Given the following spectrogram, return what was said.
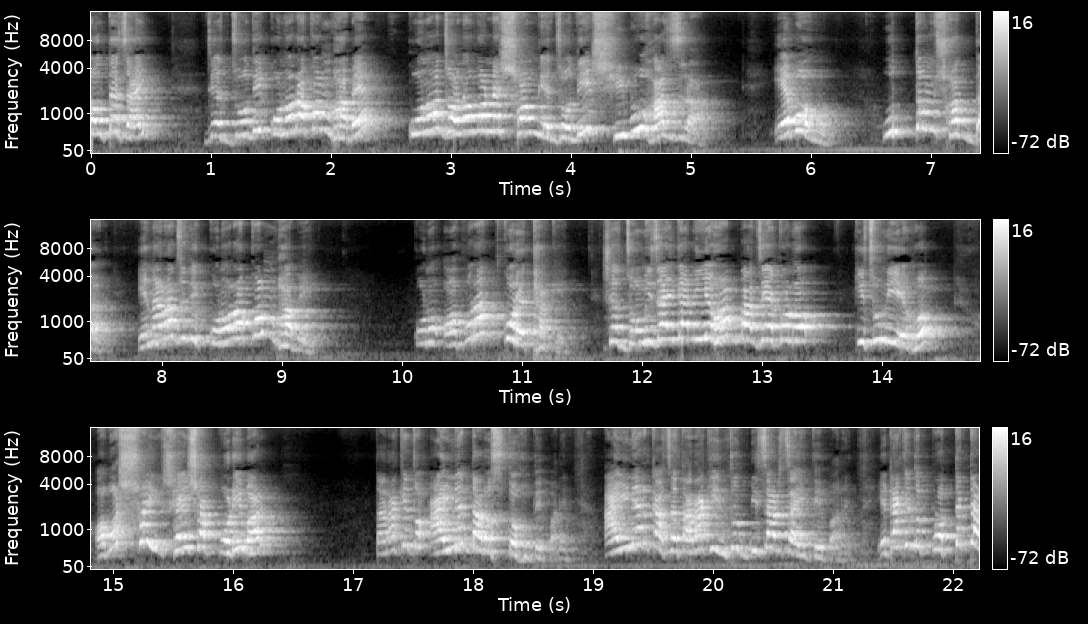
বলতে চাই, যে যদি কোনো রকম ভাবে কোনো জনগণের সঙ্গে যদি শিবু হাজরা এবং উত্তম সর্দার এনারা যদি কোনো রকম ভাবে কোনো অপরাধ করে থাকে, সে জমি জায়গা নিয়ে হোক বা যে কোনো কিছু নিয়ে হোক, অবশ্যই সেই সব পরিবার তারা কিন্তু আইনের দ্বারস্থ হতে পারে। আইনের কাছে তারা কিন্তু বিচার চাইতে পারে। এটা কিন্তু প্রত্যেকটা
